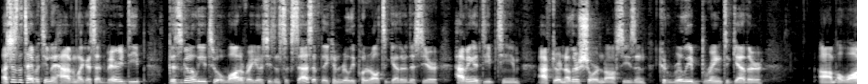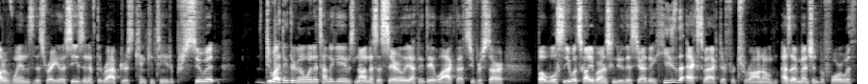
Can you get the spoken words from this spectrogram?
That's just the type of team they have. And like I said, very deep. This is going to lead to a lot of regular season success if they can really put it all together this year. Having a deep team after another shortened off season could really bring together um, a lot of wins this regular season if the Raptors can continue to pursue it. Do I think they're going to win a ton of games? Not necessarily. I think they lack that superstar. But we'll see what Scottie Barnes can do this year. I think he's the X factor for Toronto, as I've mentioned before, with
